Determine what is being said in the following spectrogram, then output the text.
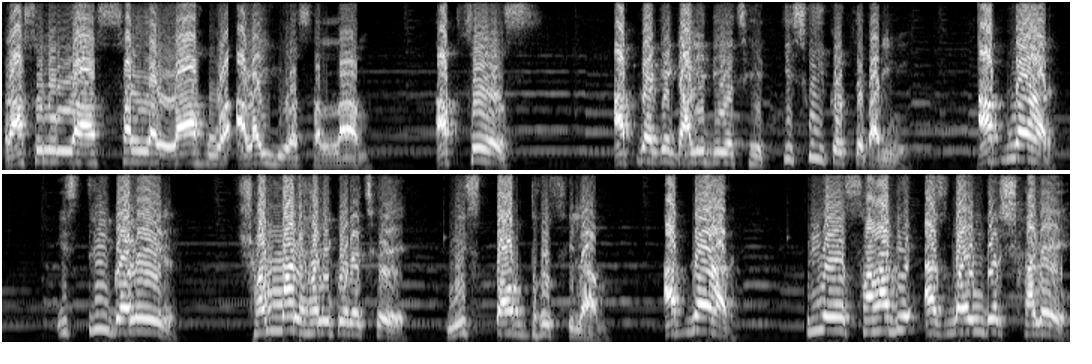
রাসূলুল্লাহ সাল্লাল্লাহু আলাইহি ওয়াসাল্লাম। আফসোস। আপনাকে গালি দিয়েছে, কিছুই করতে পারিনি। আপনার স্ত্রী স্ত্রীগণের সম্মানহানি করেছে, নিস্তব্ধ ছিলাম। আপনার প্রিয় সাহাবি আজমাইনদের সানে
